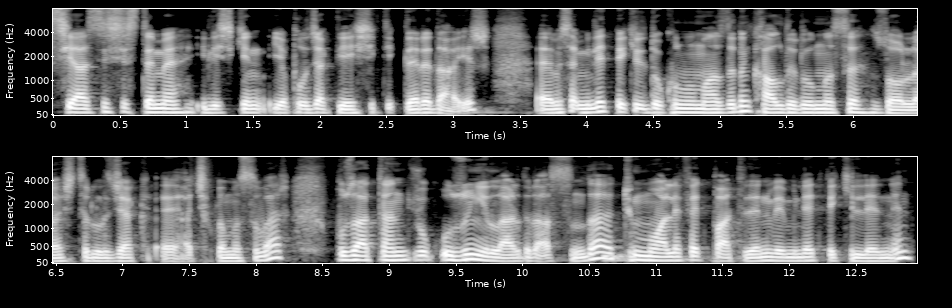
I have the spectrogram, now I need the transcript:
siyasi sisteme ilişkin yapılacak değişikliklere dair. E, mesela milletvekili dokunulmazlığının kaldırılması zorlaştırılacak e, açıklaması var. Bu zaten çok uzun yıllardır aslında tüm muhalefet partilerinin ve milletvekillerinin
